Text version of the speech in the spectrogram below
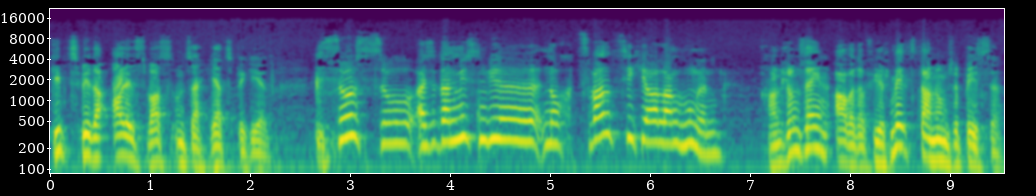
gibt's wieder alles, was unser Herz begehrt. So, so. Also dann müssen wir noch 20 Jahre lang hungern. Kann schon sein, aber dafür schmeckt's dann umso besser.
